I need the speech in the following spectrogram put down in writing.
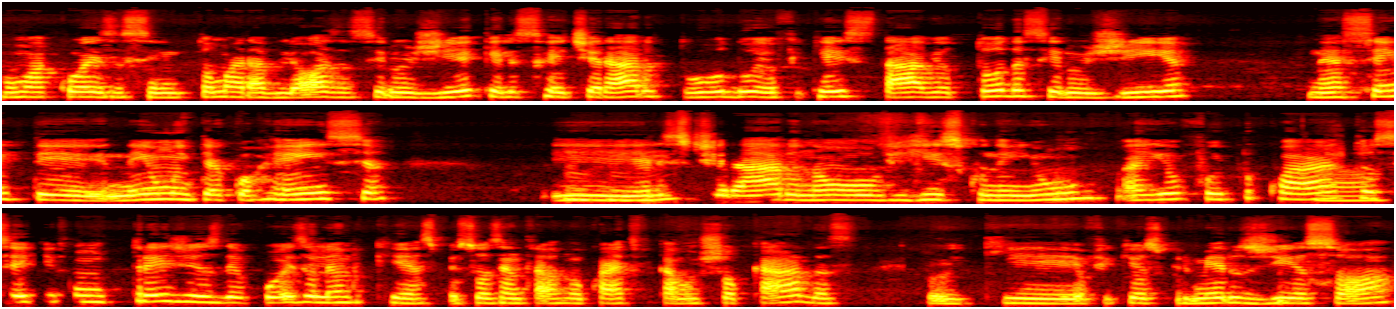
uma coisa assim tão maravilhosa a cirurgia que eles retiraram tudo, eu fiquei estável toda a cirurgia, né, sem ter nenhuma intercorrência. E uhum. eles tiraram, não houve risco nenhum. Aí eu fui pro quarto. Eu sei que com três dias depois, eu lembro que as pessoas entravam no quarto e ficavam chocadas, porque eu fiquei os primeiros dias só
